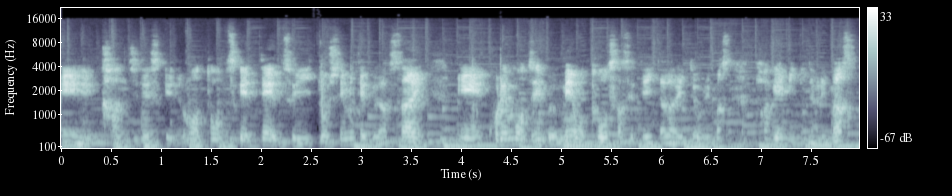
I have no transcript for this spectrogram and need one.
えー、漢字ですけれども、とつけてツイートしてみてください。えー、これも全部目を通させていただいております。励みになります。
